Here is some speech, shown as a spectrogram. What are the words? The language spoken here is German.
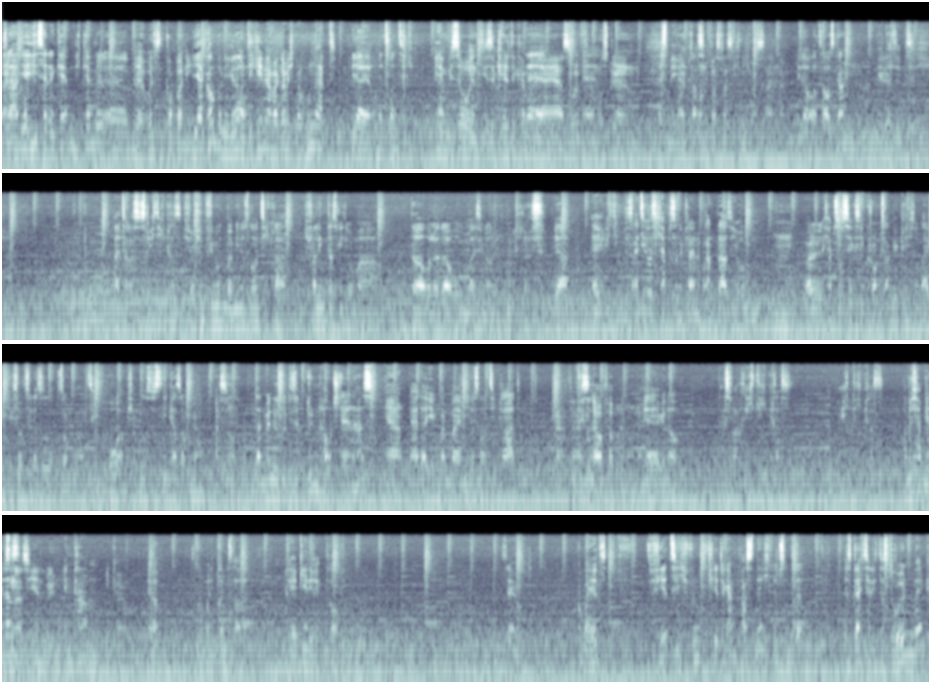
Ja, klar, der angeguckt. hieß ja den Campbell, nicht Campbell. Ähm, Äh, Winston Company. ja, Company, genau. Und die gehen aber, glaube ich, bei 100 ja, ja, 120. irgendwie so in diese Kältekammer. Ja, Ja, ja. ja, soll für Ja. Muskeln Das ist mega und, krass. und was weiß ich nicht was sein. Ne? Wieder Ortsausgang? Wieder 70. Alter, das ist richtig krass. Ich war fünf Minuten bei minus 90 Grad. Ich verlinke das Video mal da oder da oben, weiß ich noch nicht. Krass. Ja, ey, richtig gut. Das Einzige, was ich habe, ist so eine kleine Brandblase hier unten. Mhm. Weil ich habe so sexy Crocs angekriegt und eigentlich sollst du da so Socken anziehen, so hoch, aber ich habe nur so Sneaker-Socken gehabt. Achso. Und dann, wenn du so diese dünnen Hautstellen hast, Ja, ja, da irgendwann bei minus 90 Grad. klar. Da hast du da auch Verbrennung. Ne? Ja, ja, genau. Das war richtig krass. Richtig krass. Aber ich habe mir das, das hier in Lünen? in Kamen. Mika. Ja. Guck mal, die bremsen alle. Reagier direkt drauf. Sehr gut. Guck mal, jetzt 40, 5, vierte Gang passt nicht. Nimmst den dritten. Ist gleichzeitig das Dröhnen weg.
